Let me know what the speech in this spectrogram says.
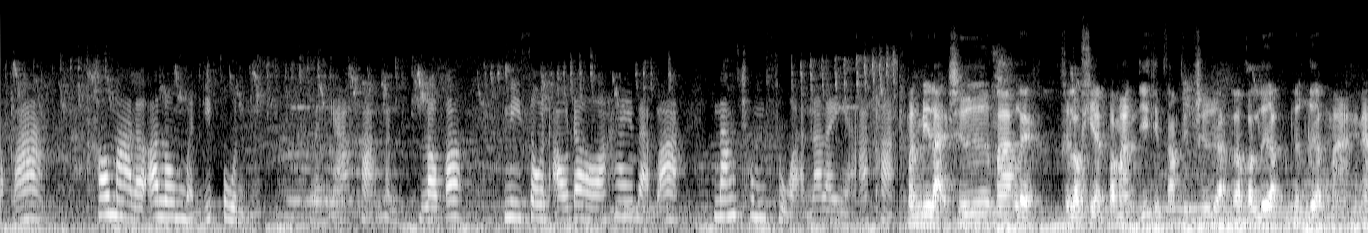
บอกว่า เข้ามาแล้วอารมณ์เหมือนญี่ปุ่นอะไรอย่างเงี้ยค่ะมันเราก็มีโซน outdoor ให้แบบว่านั่งชมสวนอะไรอย่างเงี้ยค่ะ มันมีหลายชื่อมากเลย คือเราเขียนประมาณ 20-30 ชื่อเราก็เลือกเลือกเลือกมาเห็นไหม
